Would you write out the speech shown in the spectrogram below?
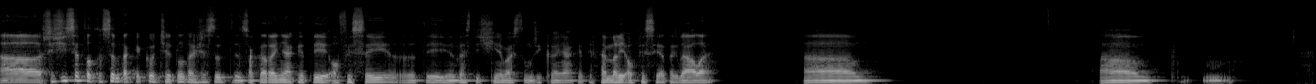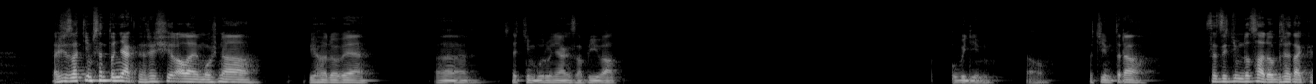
A řeší se to, to jsem tak jako četl, takže se zakladají nějaké ty ofisy, ty investiční, nebo jak se tomu říká, nějaké ty family ofisy a tak dále. A, a, takže zatím jsem to nějak neřešil, ale možná výhledově uh, se tím budu nějak zabývat. uvidím. Jo. Zatím teda se cítím docela dobře, tak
